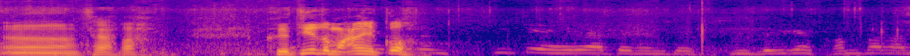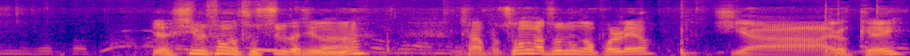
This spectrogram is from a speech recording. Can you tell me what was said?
어, 자, 봐. 그 많이 있고. 열심히 송나 줬습니다, 지금. 자, 송나 주는 거 볼래요? 이야, 이렇게.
